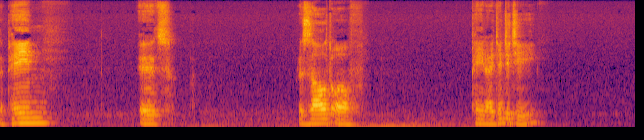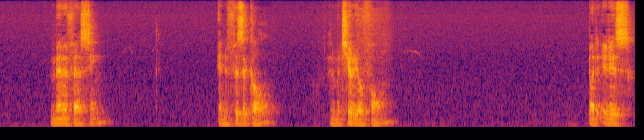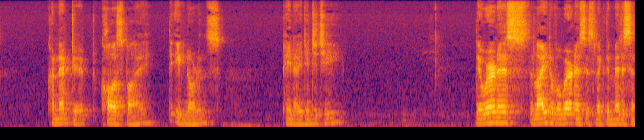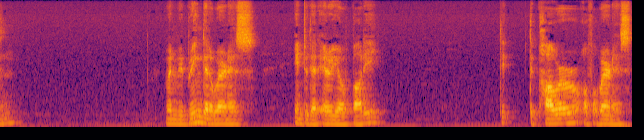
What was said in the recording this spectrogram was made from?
The pain is result of pain identity manifesting in physical and material form. But it is connected caused by the ignorance pain identity. The awareness, the light of awareness is like the medicine. When we bring that awareness into that area of body, the, the power of awareness,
